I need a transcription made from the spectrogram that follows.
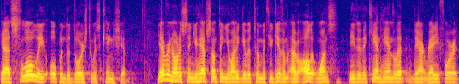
God slowly opened the doors to his kingship. You ever notice when you have something, you want to give it to them, if you give them all at once, either they can't handle it, they aren't ready for it.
